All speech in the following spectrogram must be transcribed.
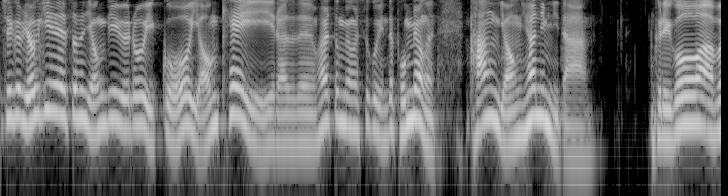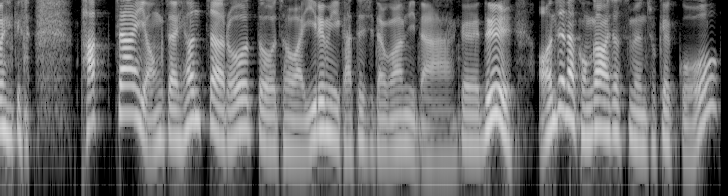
지금 여기에서는 영디로 있고, 영케이라는 활동명을 쓰고 있는데, 본명은 강영현입니다. 그리고 아버님께서 박자, 영자, 현자로 또 저와 이름이 같으시다고 합니다. 그 늘 언제나 건강하셨으면 좋겠고,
